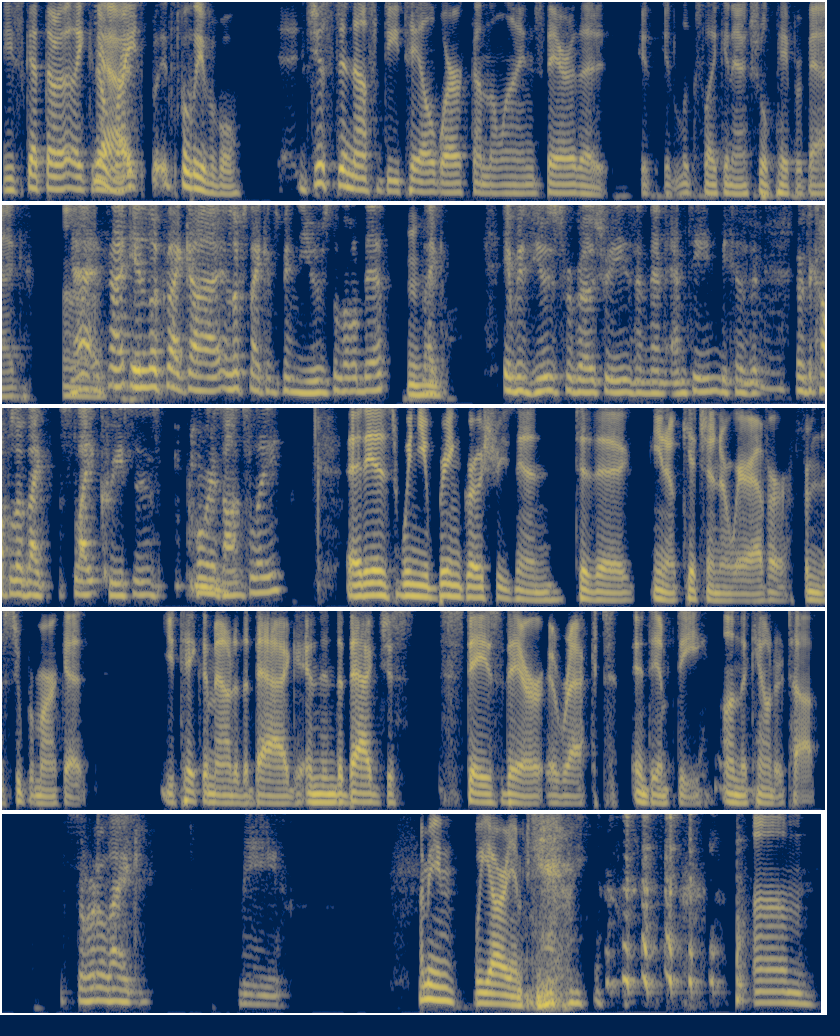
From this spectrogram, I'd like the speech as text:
He's got the like the yeah, right it's, it's believable. just enough detail work on the lines there that it, it looks like an actual paper bag. yeah, Um, it's not. It looked like uh, it looks like it's been used a little bit. mhm. Like it was used for groceries and then emptied because it, there was a couple of like slight creases horizontally. it is when you bring groceries in to the you know kitchen or wherever from the supermarket, you take them out of the bag and then the bag just stays there erect and empty on the countertop. Sort of like me. I mean, We are empty. um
